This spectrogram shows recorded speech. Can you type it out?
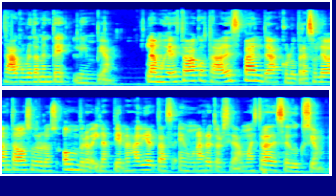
Estaba completamente limpia. La mujer estaba acostada de espalda, con los brazos levantados sobre los hombros y las piernas abiertas en una retorcida muestra de seducción.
